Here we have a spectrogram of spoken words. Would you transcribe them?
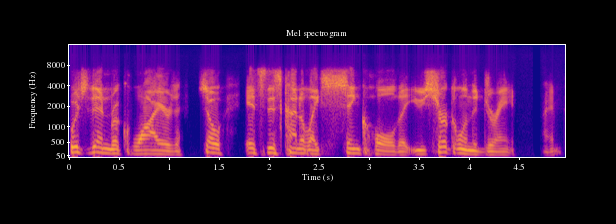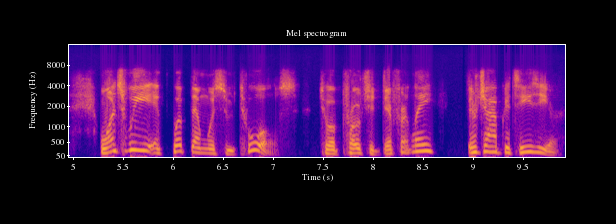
which then requires. So it's this kind of like sinkhole that you circle in the drain. Right? Once we equip them with some tools to approach it differently, their job gets easier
